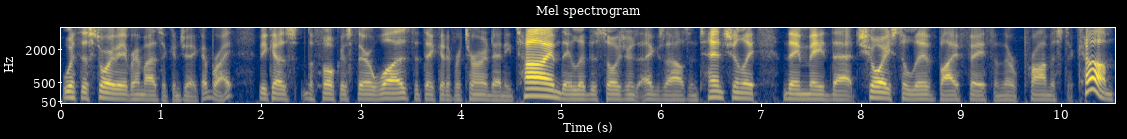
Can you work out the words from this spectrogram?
with the story of Abraham, Isaac, and Jacob, right? Because the focus there was that they could have returned at any time. They lived as sojourners, exiles intentionally. They made that choice to live by faith in their promise to come,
